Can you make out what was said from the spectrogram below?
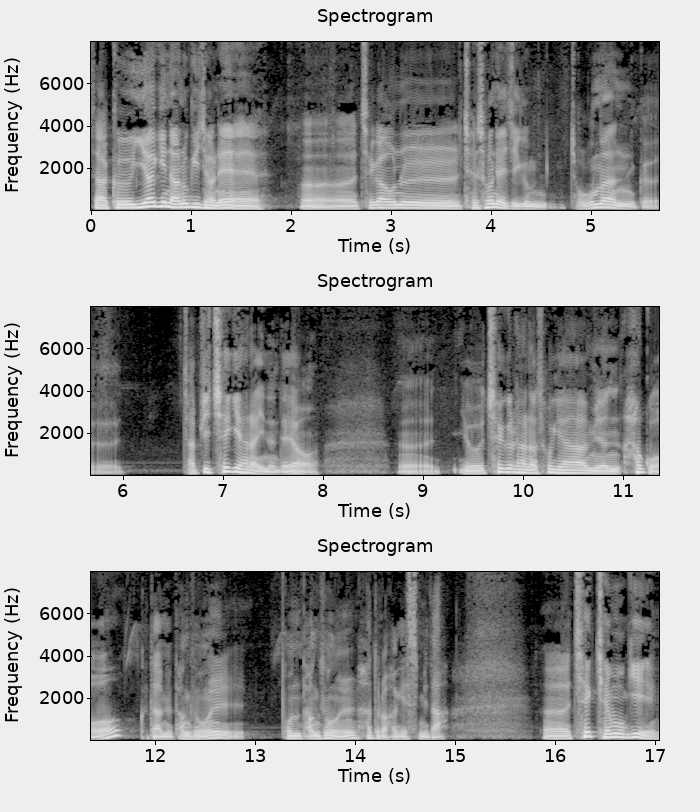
자, 그 이야기 나누기 전에 어, 제가 오늘 제 손에 지금 조그만 그 잡지 책이 하나 있는데요. 어, 요 책을 하나 소개하면 하고 그 다음에 방송을 본 방송을 하도록 하겠습니다. 어, 책 제목이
